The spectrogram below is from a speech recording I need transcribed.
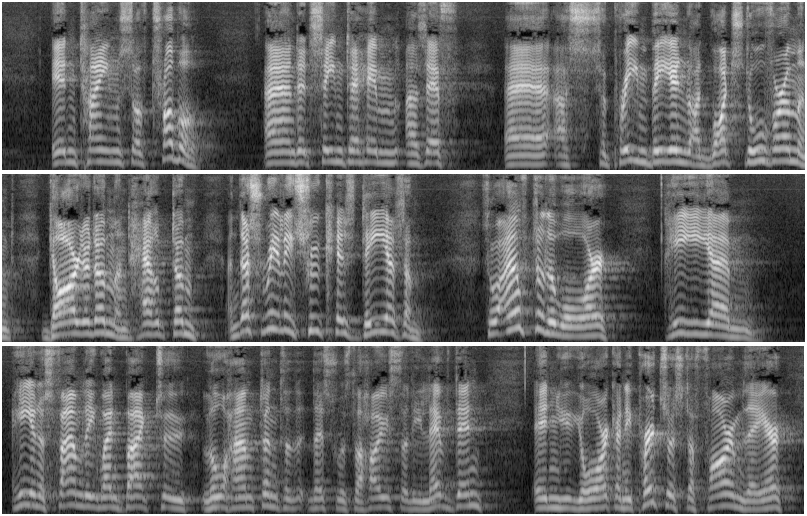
in times of trouble. And it seemed to him as if uh, a supreme being had watched over him and guarded him and helped him. And this really shook his deism. So after the war, he, um, he and his family went back to Low Hampton. this was the house that he lived in in New York, and he purchased a farm there.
